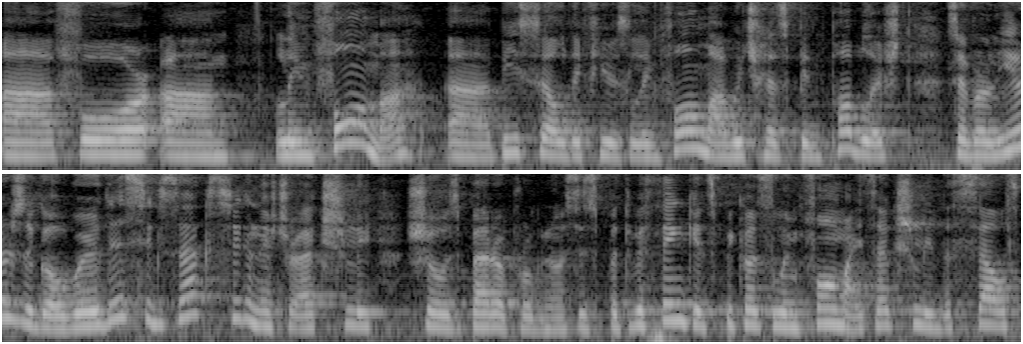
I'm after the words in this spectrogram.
uh, for um, lymphoma, uh, B-cell diffuse lymphoma, which has been published several years ago, where this exact signature actually shows better prognosis. But we think it's because lymphoma, it's actually the cells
